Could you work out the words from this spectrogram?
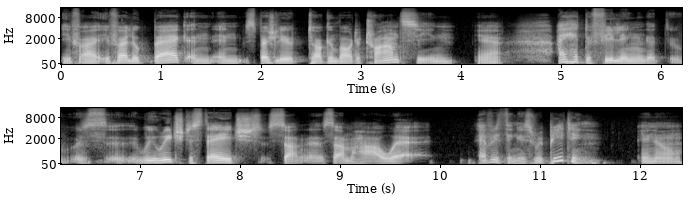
If I if I look back and and especially talking about the trance scene, yeah, I had the feeling that was uh, we reached a stage some, somehow where everything is repeating. You know,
